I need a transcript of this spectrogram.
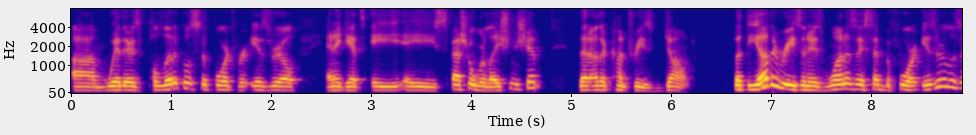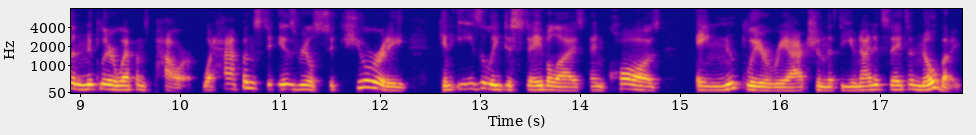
um, where there's political support for Israel and it gets a, a special relationship that other countries don't. But the other reason is one, as I said before, Israel is a nuclear weapons power. What happens to Israel's security can easily destabilize and cause a nuclear reaction that the United States and nobody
